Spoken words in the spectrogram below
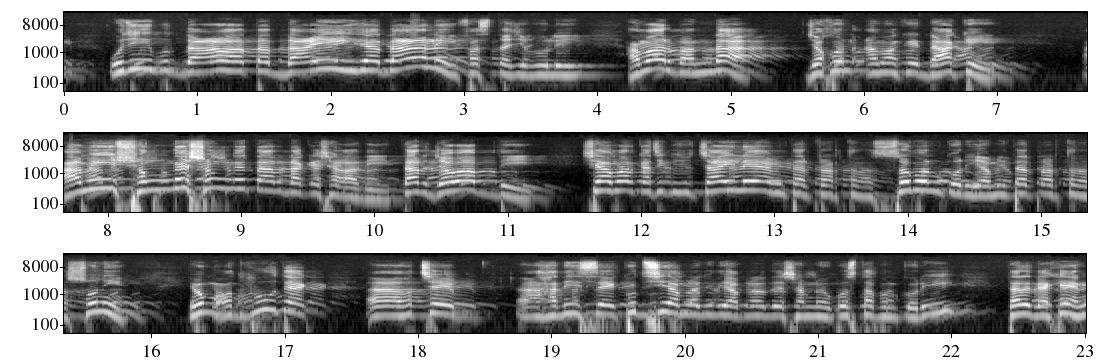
ফাস্তাজিবুলি আমার বান্দা যখন আমাকে ডাকে, আমি সঙ্গে সঙ্গে তার ডাকে সাড়া দিই, তার জবাব দিই। সে আমার কাছে কিছু চাইলে আমি তার প্রার্থনা শ্রবণ করি আমি তার প্রার্থনা শুনি। এবং অদ্ভুত এক হচ্ছে হাদিসে কুদসি আমরা যদি আপনাদের সামনে উপস্থাপন করি তাহলে দেখেন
